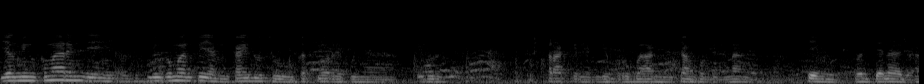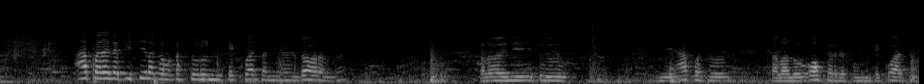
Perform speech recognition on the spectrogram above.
yang minggu kemarin eh minggu kemarin tuh yang Kaido su kas keluar dia punya jurus terakhir yang dia perubahan campur dengan naga. Semi manusia naga. Ah, apa ada istilah kalau kas turun kekuatannya dorong kan kalau ini itu ini apa su terlalu over dia punya kekuatan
